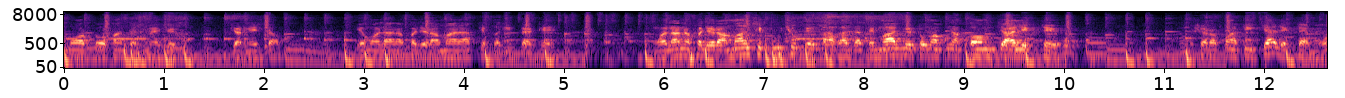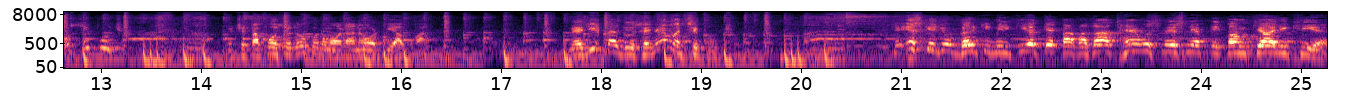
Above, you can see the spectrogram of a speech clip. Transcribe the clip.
مور تو خان دل میں جرنیل صاحب، یہ مولانا فجر رحمان آپ کے قریب بیٹھے ہیں۔ مولانا فجر رحمان سے پوچھو کہ کاغذات مال میں تم اپنا قوم کیا لکھتے ہو؟ مشرف ماتی کیا لکھتا ہے؟ میں اس سے پوچھوں۔ اچھا تپو سے تو کنو مولانا اورتی افغان. میں جی قاضی حسین احمد سے پوچھو کہ اس کے جو گھر کی ملکیت کے کاغذات ہیں، اس میں اس نے اپنی قوم کیا لکھی ہے؟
